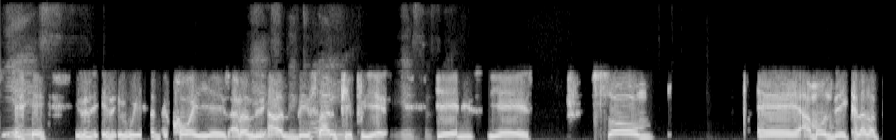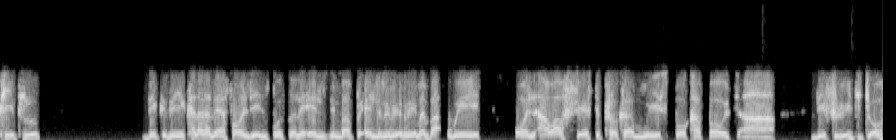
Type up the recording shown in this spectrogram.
Yes. is it, is we said the core, yes. I don't Yes, the, uh, the the son people, yes. Yes. Yes, right. yes. So uh, among the Kalanga people, the, the Kalanga they are found in Botswana and Zimbabwe. And re- remember, we on our first program we spoke about uh, the fluidity of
